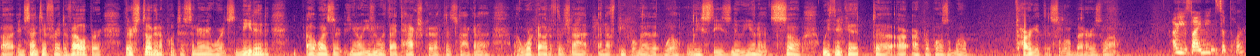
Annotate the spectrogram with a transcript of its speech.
uh, incentive for a developer they're still going to put this in an area where it's needed otherwise you know even with that tax credit that's not going to uh, work out if there's not enough people there that will lease these new units so we think it our, our proposal will target this a little better as well. Are you finding support?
